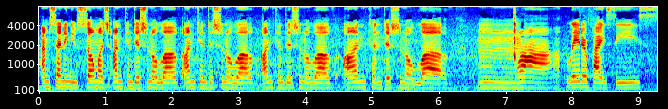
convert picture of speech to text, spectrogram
I'm sending you so much unconditional love, unconditional love, unconditional love, unconditional love. Mwah. Later, Pisces.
